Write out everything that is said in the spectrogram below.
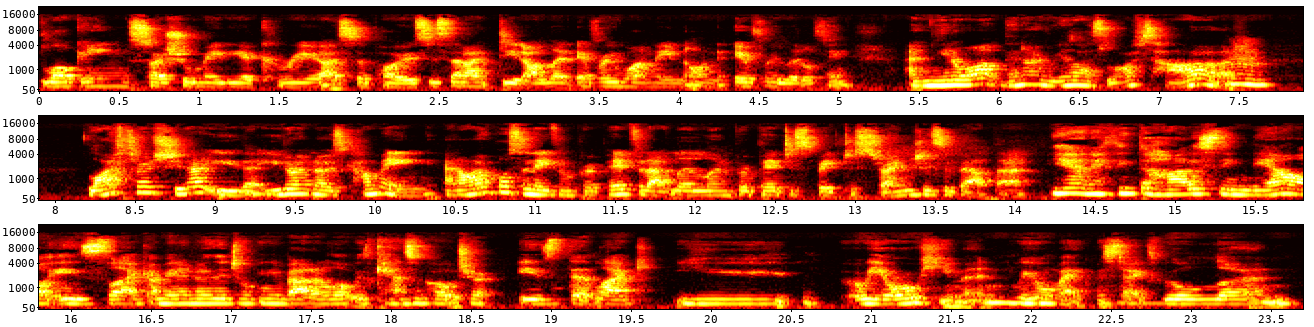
blogging, social media career, I suppose, is that I did. I let everyone in on every little thing, and you know what? Then I realized life's hard. Life throws shit at you that mm. you don't know is coming, and I wasn't even prepared for that, let alone prepared to speak to strangers about that. Yeah, and I think the hardest thing now is like, I mean, I know they're talking about it a lot with cancel culture, is that like you, we are all human, we mm. all make mistakes, we all learn.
